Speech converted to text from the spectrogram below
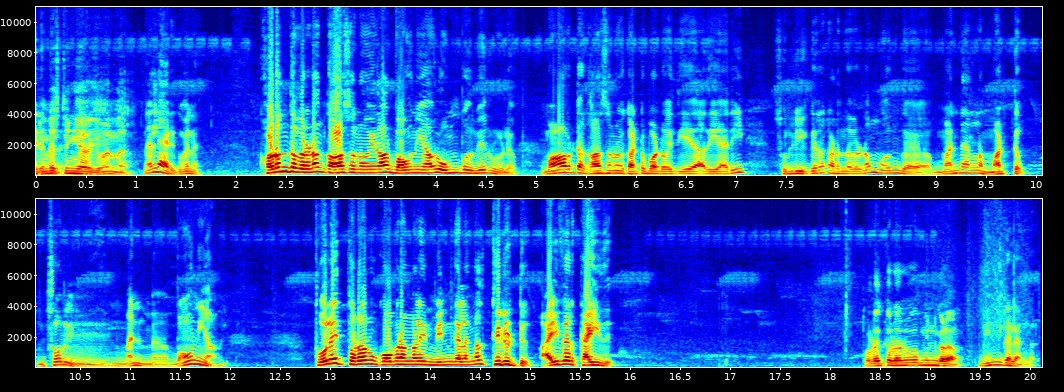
இன்ட்ரெஸ்டிங்காக இருக்கு என்ன நல்லா இருக்கும் என்ன கடந்த வருடம் காசநோயினால் பவுனியாவில் ஒன்பது பேர் உயிரிழப்பு மாவட்ட காசநோய் கட்டுப்பாட்டு வைத்திய அதிகாரி சொல்லியிருக்கிற கடந்த வருடம் இங்கே மன்னரில் மட்டும் சாரி மண் பவுனியாவில் தொலைத்தொடர்பு கோபுரங்களின் மின்கலங்கள் திருட்டு ஐவர் கைது தொலைத்தொடர்பு மின்கலம் மின்கலங்கள்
